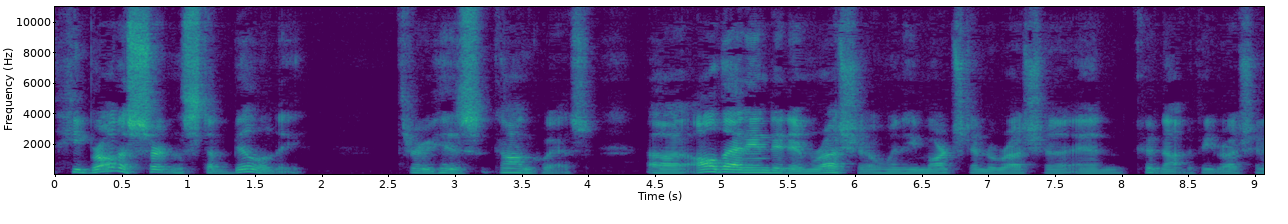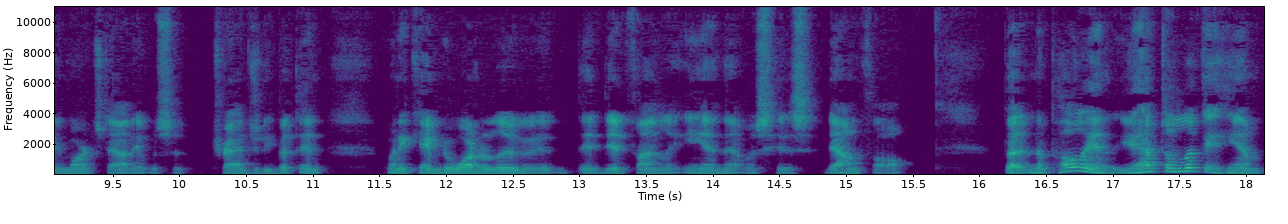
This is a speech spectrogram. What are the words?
he brought a certain stability through his conquest. Uh, all that ended in Russia when he marched into Russia and could not defeat Russia and he marched out. It was a tragedy. But then when he came to Waterloo, it, it did finally end. That was his downfall. But Napoleon, you have to look at him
